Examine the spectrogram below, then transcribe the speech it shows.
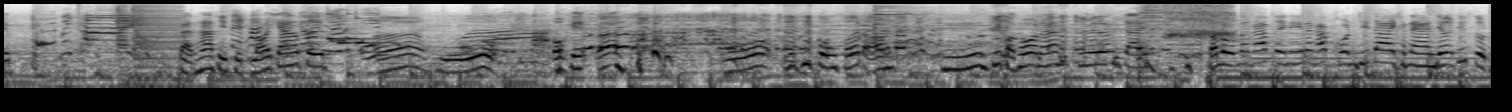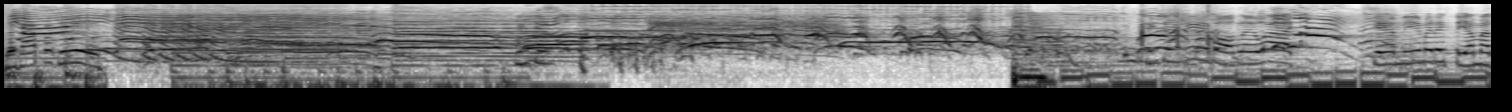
180 ไม่ใช่8 5 40 190เออโหโอเคเออโหนี่พี่โกงเฟิร์สเหรอหืมพี่ขอโทษนะพี่ไม่ได้ตั้งใจสรุปนะครับในนี้นะครับ คนที่ได้คะแนนเยอะที่สุดนะครับก็คือจริงๆ จริงๆนี่บอกเลยว่าเกมนี้ไม่ได้เตรียมมา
